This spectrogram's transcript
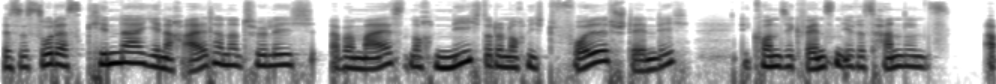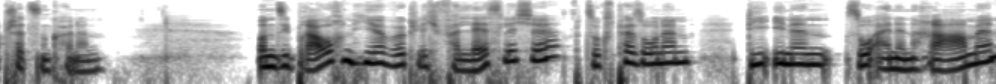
Es ist so, dass Kinder, je nach Alter natürlich, aber meist noch nicht oder noch nicht vollständig die Konsequenzen ihres Handelns abschätzen können. Und sie brauchen hier wirklich verlässliche Bezugspersonen, die ihnen so einen Rahmen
